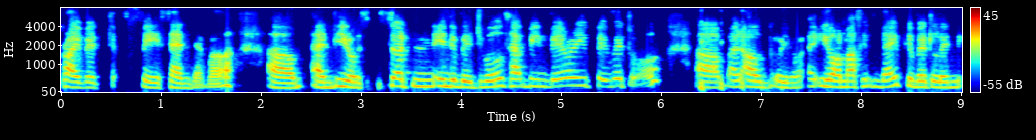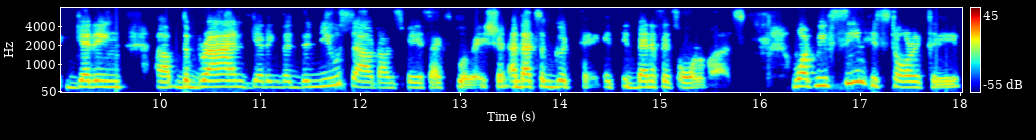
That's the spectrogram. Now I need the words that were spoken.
private space endeavor. Um, and you know, certain individuals have been very pivotal. Um, and I'll, you know, Elon Musk is very pivotal in getting uh, the brand, getting the, the news out on space exploration, and that's a good thing. It, it benefits all of us. What we've seen historically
